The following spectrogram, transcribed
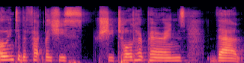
owing to the fact that she's she told her parents that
